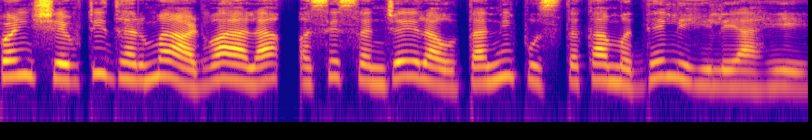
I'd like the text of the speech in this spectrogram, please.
पण शेवटी धर्म आडवा आला असे संजय राऊतांनी पुस्तकामध्ये लिहिले आहे.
